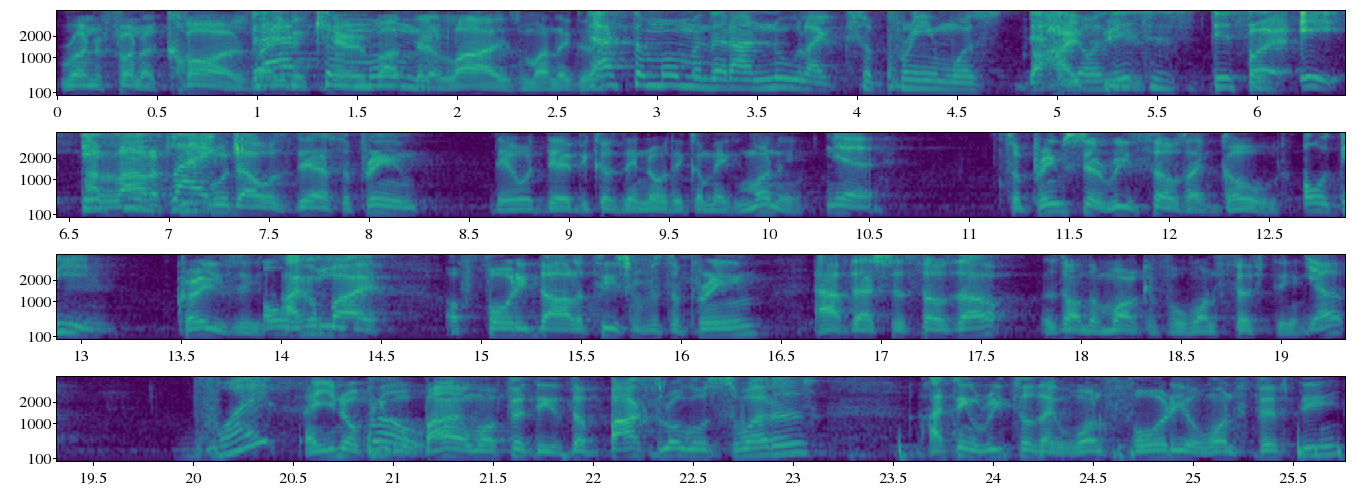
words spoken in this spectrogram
run in front of cars, not even That's the caring about their moment. lives, my nigga. That's the moment that I knew like Supreme was that hype yo, this is this But is it. This a lot is of people like that was there at Supreme, they were there because they know they can make money. yeah, Supreme shit resells like gold. OD. Mm-hmm. Crazy. I can buy a forty dollar t shirt for Supreme. After that shit sells out, it's on the market for one fifty. Yep. What? And you know people Bro. buying one fifty. The box logo sweaters, I think retails like one forty or one fifty.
